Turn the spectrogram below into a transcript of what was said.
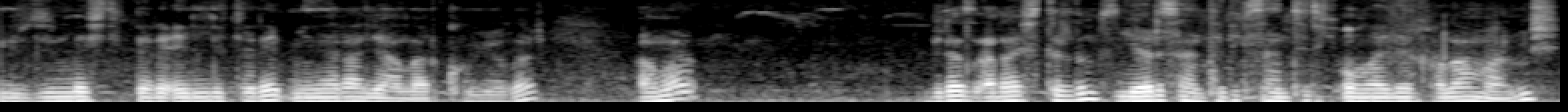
125'liklere 50'liklere hep mineral yağlar koyuyorlar. Ama biraz araştırdım. Yarı sentetik, sentetik olayları falan varmış.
